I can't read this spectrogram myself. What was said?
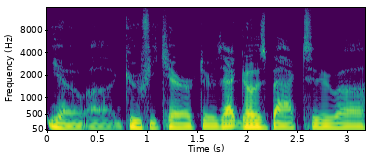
you know, uh, goofy characters. That goes back to, uh,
